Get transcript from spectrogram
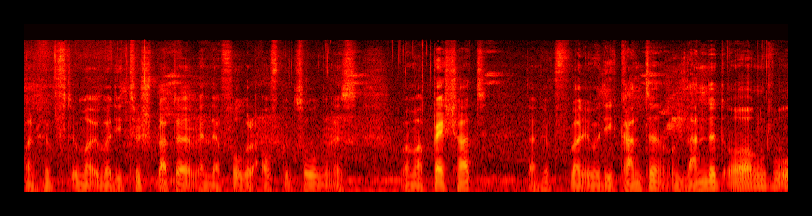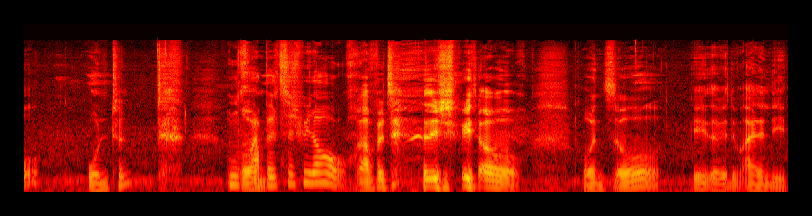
Man hüpft immer über die Tischplatte, wenn der Vogel aufgezogen ist. Wenn man Pech hat, dann hüpft man über die Kante und landet irgendwo unten Und Und- rappelt sich wieder hoch. rappelt sich wieder hoch. Und so geht er mit dem einen Lied.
